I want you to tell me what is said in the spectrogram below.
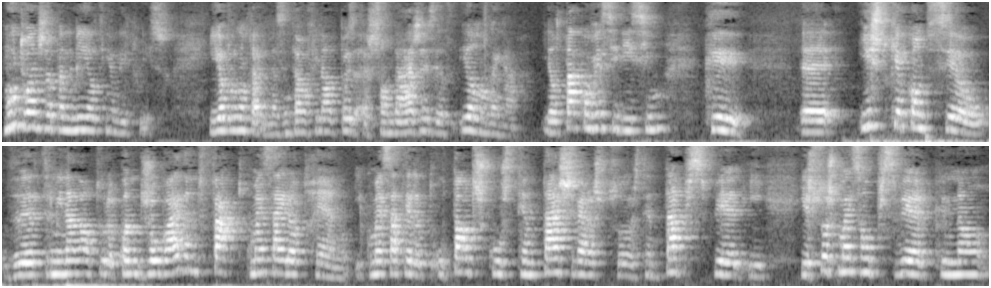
Muito antes da pandemia ele tinha dito isso. E eu perguntei-lhe, mas então afinal depois as sondagens, ele, ele não ganhava. Ele está convencidíssimo que Uh, isto que aconteceu de determinada altura, quando Joe Biden de facto começa a ir ao terreno e começa a ter o tal discurso de tentar chegar às pessoas, tentar perceber e, e as pessoas começam a perceber que não,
